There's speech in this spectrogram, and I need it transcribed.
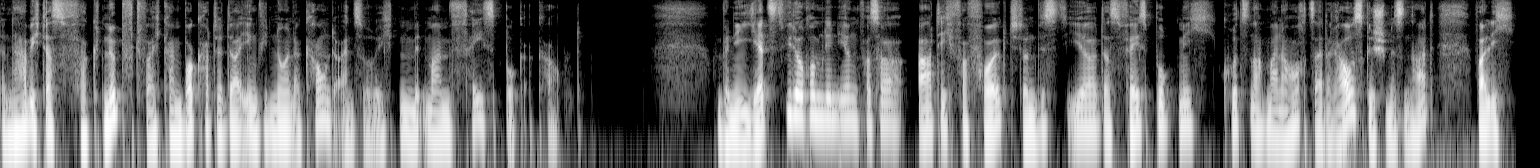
Dann habe ich das verknüpft, weil ich keinen Bock hatte, da irgendwie einen neuen Account einzurichten, mit meinem Facebook-Account. Und wenn ihr jetzt wiederum den Irgendwasserartig verfolgt, dann wisst ihr, dass Facebook mich kurz nach meiner Hochzeit rausgeschmissen hat, weil ich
